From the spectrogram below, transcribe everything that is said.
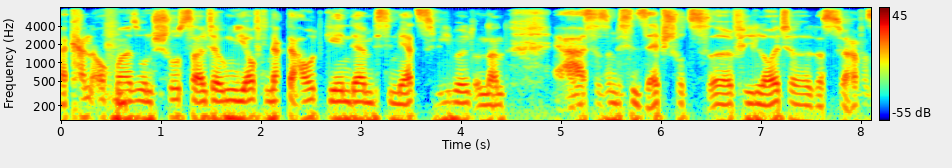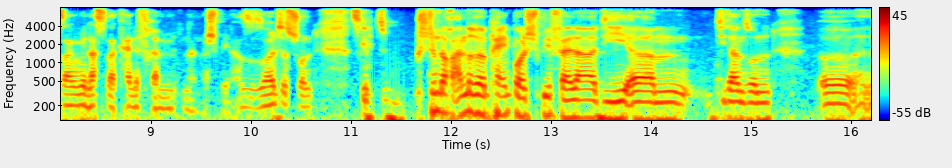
Da kann auch mal so ein Schuss halt irgendwie auf die nackte Haut gehen, der ein bisschen mehr zwiebelt und dann, ja, ist das so ein bisschen Selbstschutz äh, für die Leute, dass wir einfach sagen, wir lassen da keine Fremden miteinander spielen. Also sollte es schon, es gibt bestimmt auch andere Paintball-Spielfelder, die, ähm, die dann so ein äh,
